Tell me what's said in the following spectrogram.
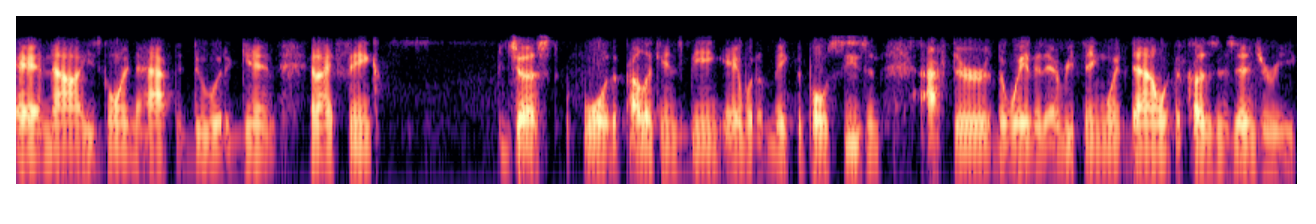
and now he's going to have to do it again. And I think just for the Pelicans being able to make the postseason after the way that everything went down with the Cousins injury,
